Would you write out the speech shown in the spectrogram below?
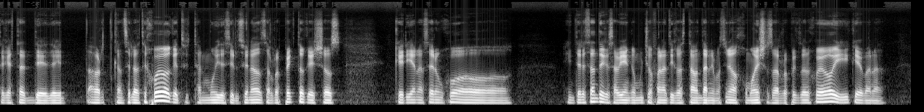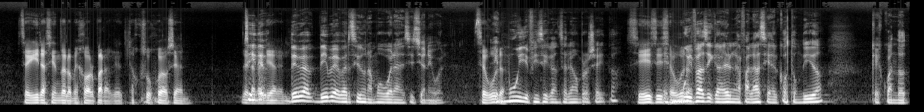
de que está, de, de haber cancelado este juego, que están muy desilusionados al respecto, que ellos querían hacer un juego interesante, que sabían que muchos fanáticos estaban tan emocionados como ellos al respecto del juego y que van a seguir haciendo lo mejor para que los- sus juegos sean de Sí, la calidad que debe, debe haber sido una muy buena decisión igual. seguro. Es muy difícil cancelar un proyecto. sí, sí, es seguro. muy fácil caer en la falacia del costo hundido, que es cuando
